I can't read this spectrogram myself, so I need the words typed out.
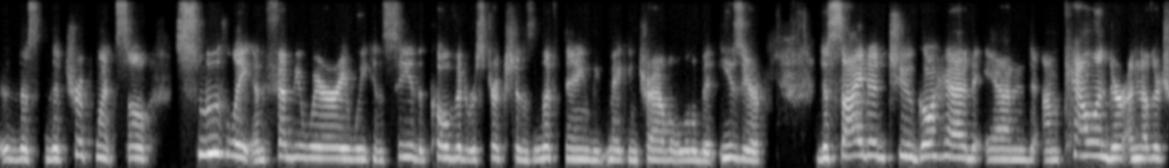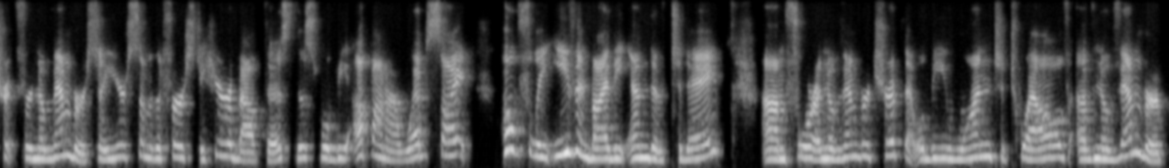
this, the trip went so smoothly in February, we can see the COVID restrictions lifting, making travel a little bit easier, decided to go ahead and um, calendar another trip for November. So you're some of the first to hear about this. This will be up on our website hopefully even by the end of today um, for a November trip that will be 1 to 12 of November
